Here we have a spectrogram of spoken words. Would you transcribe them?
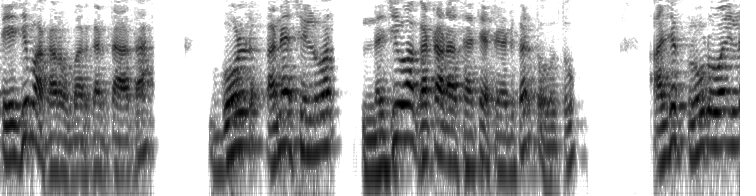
તેજીમાં કારોબાર કરતા હતા. ગોલ્ડ અને સિલ્વર નજીવા ઘટાડા સાથે ટ્રેડ કરતું હતું. આજે ક્રૂડ ઓઇલ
